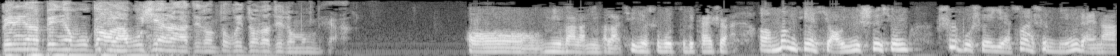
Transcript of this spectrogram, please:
被人家被人家诬告了、诬陷了，这种都会做到这种梦的呀。哦，明白了，明白了，谢谢师傅慈悲开示。呃，梦见小鱼师兄是不是也算是名人呢？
